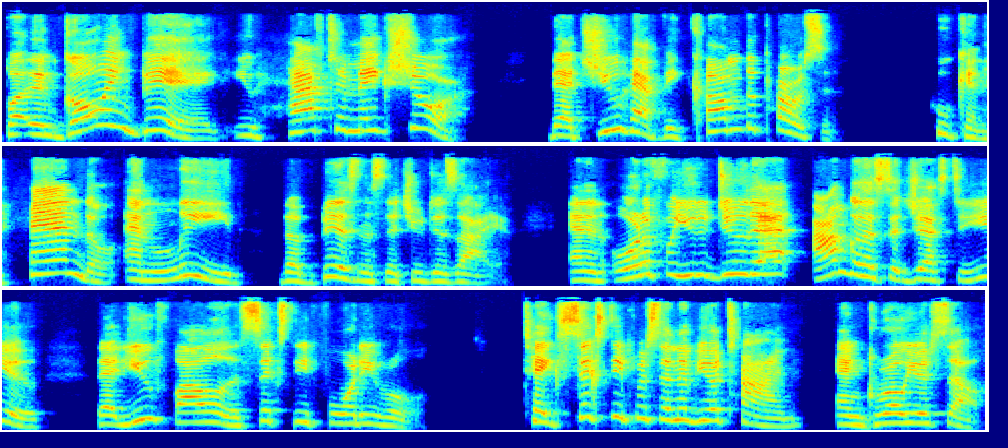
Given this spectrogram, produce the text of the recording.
But in going big, you have to make sure that you have become the person who can handle and lead the business that you desire. And in order for you to do that, I'm going to suggest to you that you follow the 60 40 rule. Take 60% of your time and grow yourself.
